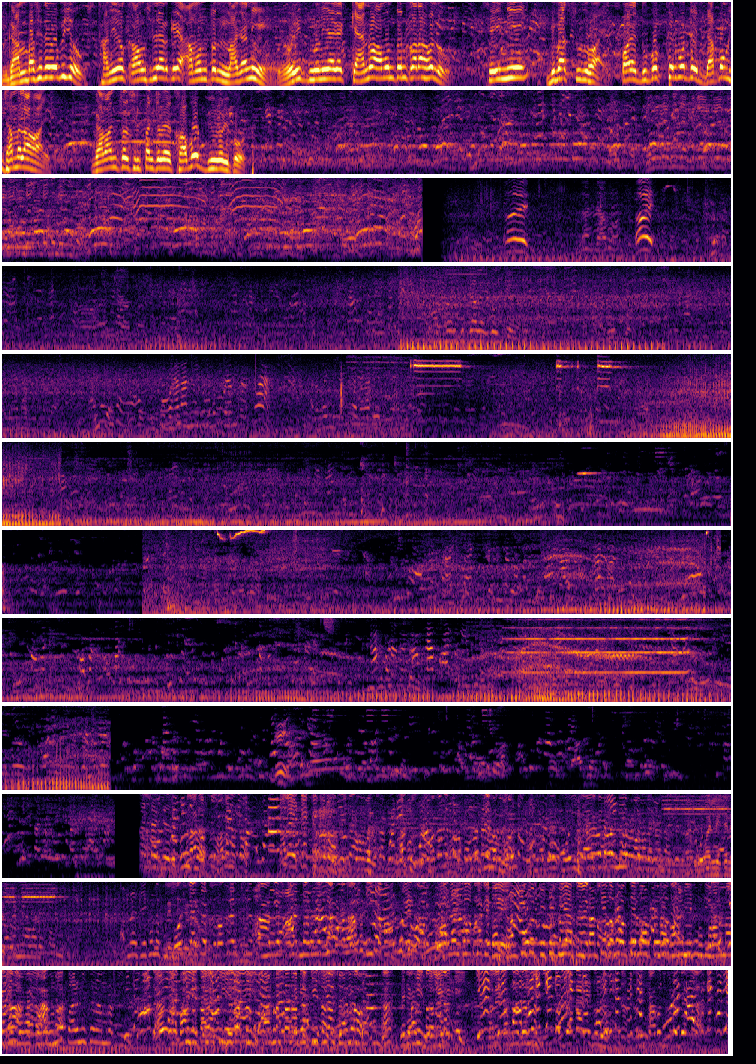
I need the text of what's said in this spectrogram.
গ্রামবাসীদের অভিযোগ, স্থানীয় কাউন্সিলরকে আমন্ত্রণ না জানিয়ে রোহিত ননিয়াকে কেন আমন্ত্রণ করা হলো, সেই নিয়ে বিবাদ শুরু হয়। পরে দুপক্ষের মধ্যে ব্যাপক ঝামেলা হয়। গ্রামাঞ্চল শিল্পাঞ্চলের খবর, ব্যুরো রিপোর্ট ভাড়া নিয়ে নেব প্রেম কাকুয়া আর ওই একটা ভাড়া দিয়ে দেবো। ওই জায়গায় প্রবলেম ছিল তো আগে বলে থাকবেন না। আপনি যখন চেক প্রবলেমটা আপনাকে কে কালকে তো চিঠি দিয়ে আসেন কালকে তো বলতে পারতো না কালকে প্রবলেম আছে কোনো পারমিশন আমরা দিই পারমিশন আমরা চিঠি আছে দিও। হ্যাঁ এটা কি এটা কি কে কে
